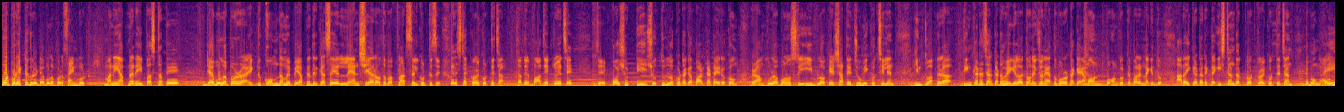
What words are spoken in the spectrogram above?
পর পর একটা করে ডেভেলপার সাইনবোর্ড মানে আপনার এই পাশটাতে ডেভেলপাররা একটু কম দামে পেয়ে আপনাদের কাছে ল্যান্ড শেয়ার অথবা ফ্ল্যাট সেল করতেছে। ক্রয় করতে চান, যাদের বাজেট রয়েছে যে পঁয়ষট্টি, সত্তর লক্ষ টাকা পার কাঠা এরকম রামপুরা বনশ্রী ই ব্লকের সাথে জমি খুঁজছিলেন। কিন্তু আপনারা তিন কাঠা, চার কাঠা হয়ে গেলে হয়তো অনেকজন এত বড় টাকা অ্যামাউন্ট বহন করতে পারেন না, কিন্তু আড়াই কাঠার একটা স্ট্যান্ডার্ড প্লট ক্রয় করতে চান এবং এই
